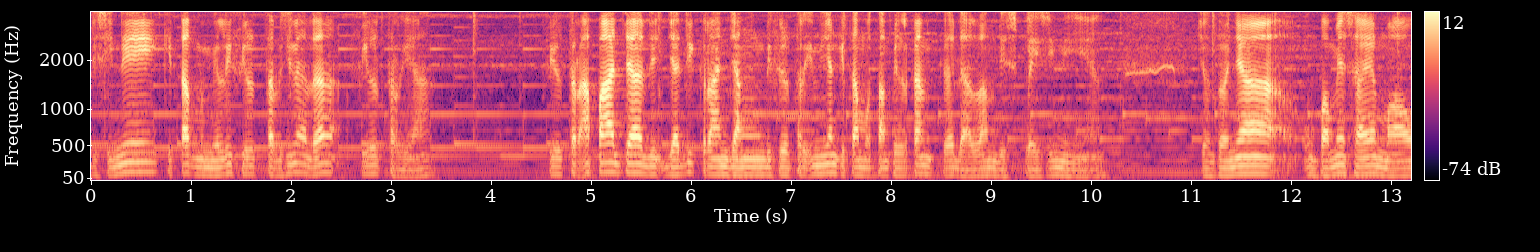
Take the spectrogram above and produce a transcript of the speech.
Di sini kita memilih filter. Di sini ada filter ya. Filter apa aja? Jadi keranjang di filter ini yang kita mau tampilkan ke dalam display sini ya. Contohnya umpamanya saya mau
